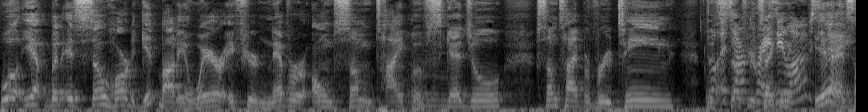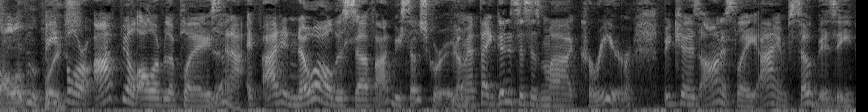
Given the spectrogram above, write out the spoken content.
Well, yeah, but it's so hard to get body aware if you're never on some type of schedule, some type of routine. The Mm-hmm. Well, it's stuff our you're crazy taking, lives Yeah, today. it's all over the place. People are, I feel, all over the place. Yeah. And I, if I didn't know all this stuff, I'd be so screwed. I mean, thank goodness this is my career because honestly, I am so busy.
